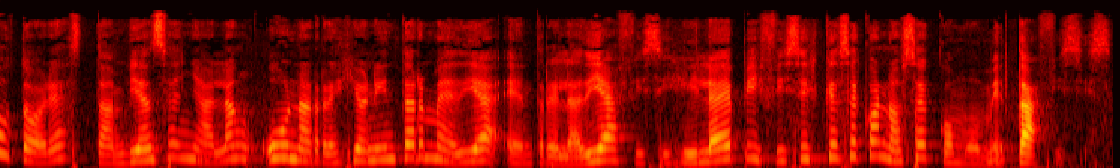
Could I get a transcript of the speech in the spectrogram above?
autores también señalan una región intermedia entre la diáfisis y la epífisis que se conoce como metáfisis.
